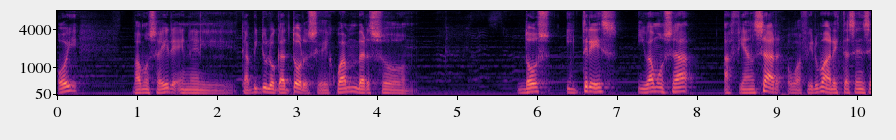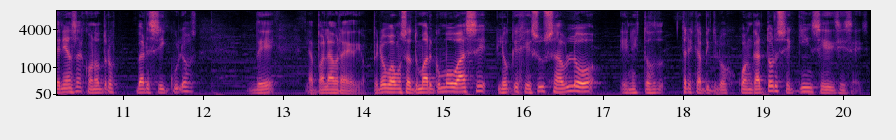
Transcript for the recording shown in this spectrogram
hoy. Vamos a ir en el capítulo 14 de Juan, verso 2 y 3, y vamos a afianzar o afirmar estas enseñanzas con otros versículos de la palabra de Dios. Pero vamos a tomar como base lo que Jesús habló en estos tres capítulos, Juan 14, 15 y 16.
